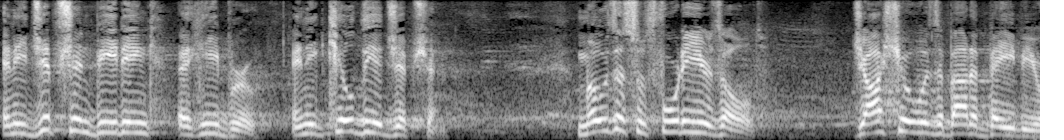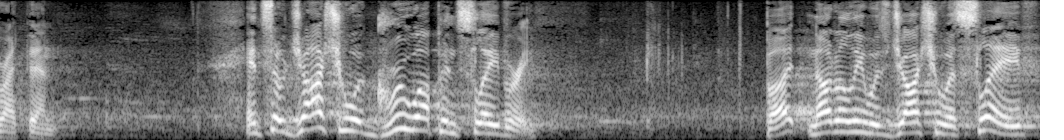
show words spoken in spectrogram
an Egyptian beating a Hebrew, and he killed the Egyptian, Moses was 40 years old. Joshua was about a baby right then. And so Joshua grew up in slavery. But not only was Joshua a slave,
